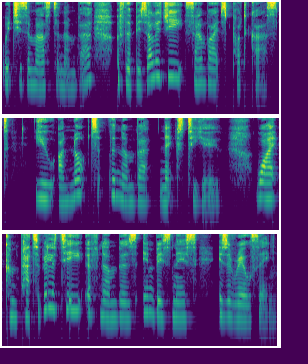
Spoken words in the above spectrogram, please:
which is a master number of the Bizology Soundbites podcast. You are not the number next to you. Why compatibility of numbers in business is a real thing.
